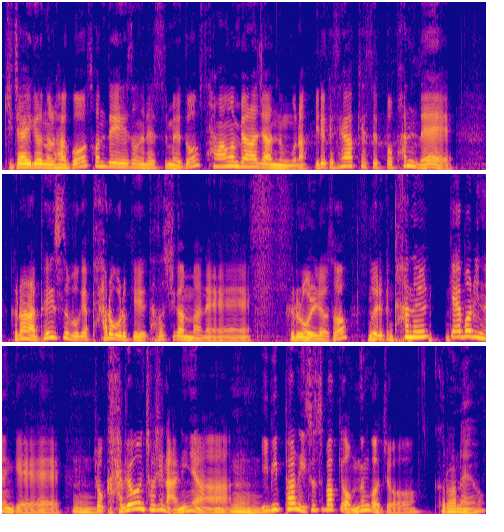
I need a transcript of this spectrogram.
기자회견을 하고 선대위 해선을 했음에도 상황은 변하지 않는구나 이렇게 생각했을 법한데 그러나 페이스북에 바로 그렇게 다섯 시간 만에 글을 올려서 또 이렇게 판을 깨버리는 게좀 음. 가벼운 처신 아니냐 음. 이 비판이 있을 수밖에 없는 거죠. 그러네요.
